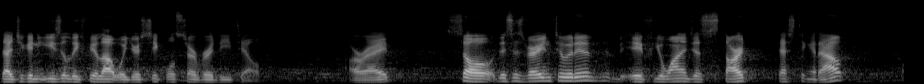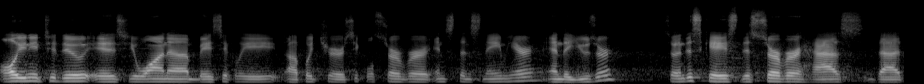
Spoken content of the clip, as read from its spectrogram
that you can easily fill out with your SQL Server detail. All right. So this is very intuitive. If you want to just start testing it out, all you need to do is you want to basically uh, put your SQL Server instance name here and the user. So in this case, this server has that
